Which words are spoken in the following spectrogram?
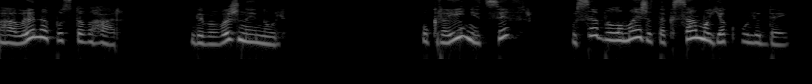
Галина Пустовгар. Дивовижний нуль. У країні цифр усе було майже так само, як у людей.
